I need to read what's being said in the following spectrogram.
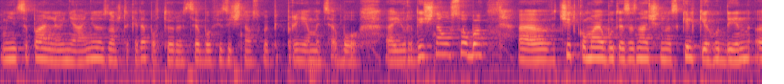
муніципальною нянею, знову ж таки, да, повторюється, або фізична особа підприємець, або е, юридична особа. Е, Чітко має бути зазначено, скільки годин е,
